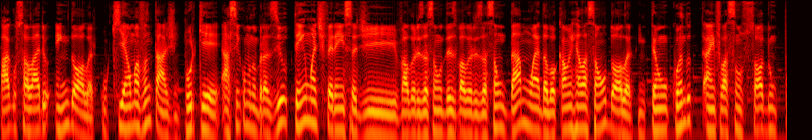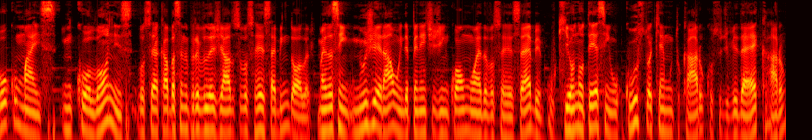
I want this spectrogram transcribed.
Paga o salário em dólar, o que é uma vantagem, porque assim como no Brasil, tem uma diferença de valorização ou desvalorização da moeda local em relação ao dólar. Então, quando a inflação sobe um pouco mais em colones, você acaba sendo privilegiado se você recebe em dólar. Mas assim, no geral, independente de em qual moeda você recebe, o que eu notei assim, o custo aqui é muito caro, o custo de vida é caro,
